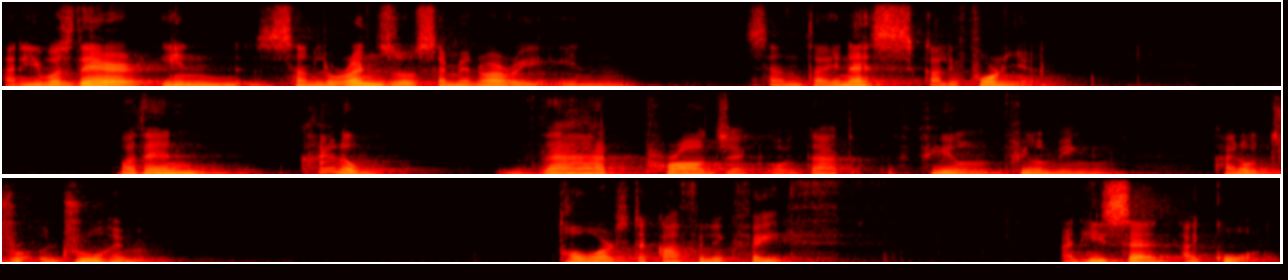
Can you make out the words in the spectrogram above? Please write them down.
And he was there in San Lorenzo Seminary in Santa Ynez, California. But then, kind of that project or that film filming kind of drew, drew him towards the Catholic faith. And he said, I quote,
